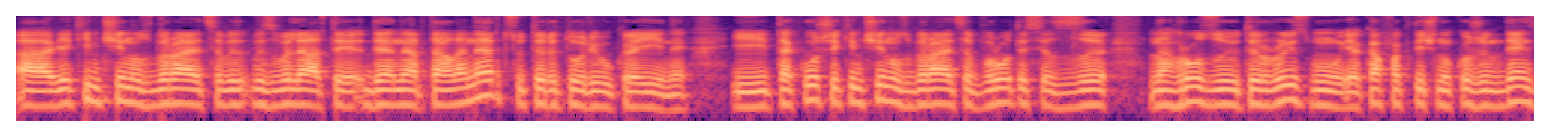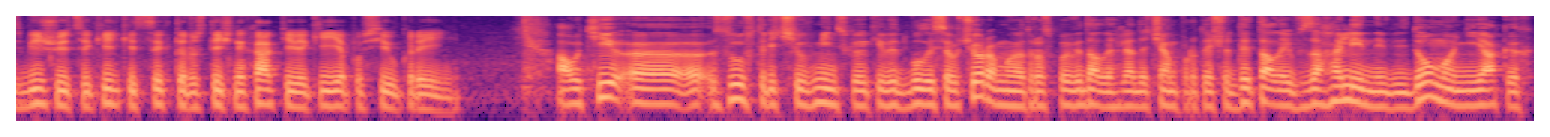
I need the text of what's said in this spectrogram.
е, в яким чином збираються ви- визволяти ДНР та ЛНР цю територію України, і також яким чином збираються боротися з нагрозою тероризму, яка фактично кожен день збільшується кількість цих терористичних актів, які є по всій Україні. А оті е, зустрічі в мінську, які відбулися вчора, ми от розповідали глядачам про те, що деталей взагалі невідомо ніяких.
